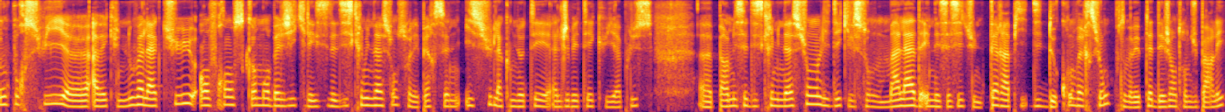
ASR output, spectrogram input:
On poursuit euh, avec une nouvelle actu. En France comme en Belgique, il existe des discriminations sur les personnes issues de la communauté LGBTQIA. Euh, parmi ces discriminations, l'idée qu'ils sont malades et nécessitent une thérapie dite de conversion, vous en avez peut-être déjà entendu parler.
